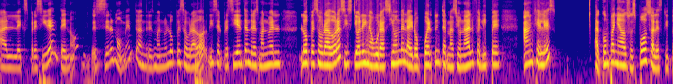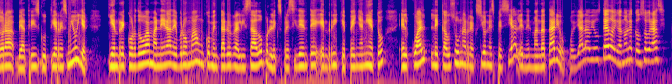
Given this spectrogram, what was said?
al expresidente, ¿no? Ese era el momento Andrés Manuel López Obrador. Dice el presidente Andrés Manuel López Obrador asistió a la inauguración del Aeropuerto Internacional Felipe Ángeles, acompañado a su esposa, la escritora Beatriz Gutiérrez Müller, quien recordó a manera de broma un comentario realizado por el expresidente Enrique Peña Nieto, el cual le causó una reacción especial en el mandatario. Pues ya la vio usted, oiga, no le causó gracia.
